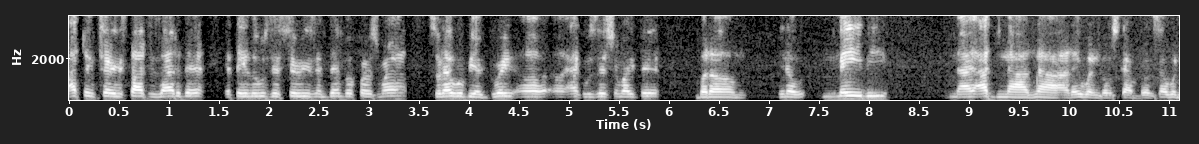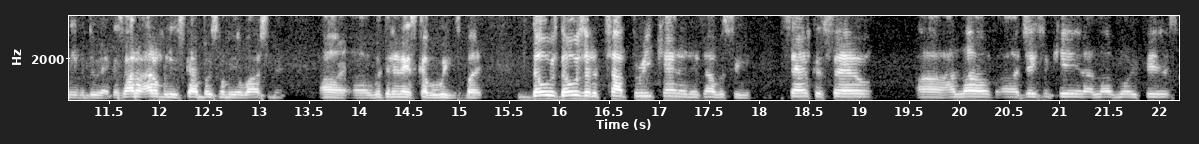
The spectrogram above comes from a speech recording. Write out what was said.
I think Terry Stotts is out of there if they lose this series in Denver first round. So that would be a great uh, uh acquisition right there. But um, you know, maybe nah, I, nah, nah, they wouldn't go Scott Brooks. I wouldn't even do that because I don't I don't believe Scott Brooks is gonna be in Washington uh, uh, within the next couple weeks. But those those are the top three candidates I would see. Sam Cassell, uh, I love Jason Kidd, I love Lloyd Pierce,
